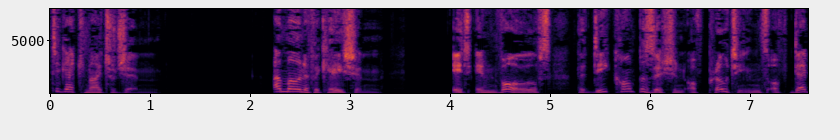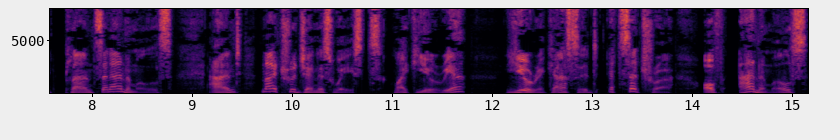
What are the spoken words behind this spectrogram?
to get nitrogen. Ammonification. It involves the decomposition of proteins of dead plants and animals, and nitrogenous wastes like urea, uric acid, etc. of animals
